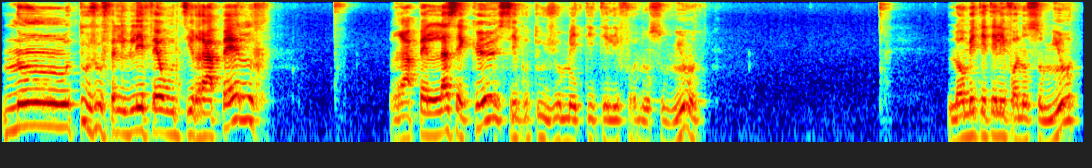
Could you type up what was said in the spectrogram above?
Nous toujours voulons faire un petit rappel. Rappel là, c'est que c'est pour toujours mettre téléphone sous mute. L'on mette téléphone sous mute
